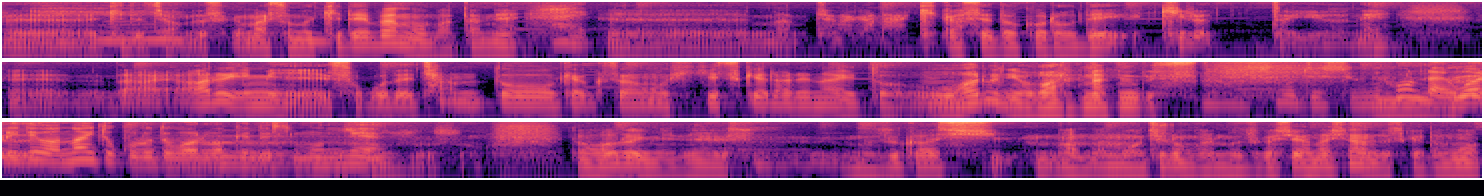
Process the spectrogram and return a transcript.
えー切れちゃうんですがまあその切れ場もまたね、はい。えーなんていうのかな聞かせどころで切るというね、えーだある意味そこでちゃんとお客さんを引きつけられないと終わるに終わらないんです。そうですよね。うん本来終わりではないところで終わるわけですもんね。そうそうそう。だからある意味ねす難しい。まあまあもちろんこれ難しい話なんですけども、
